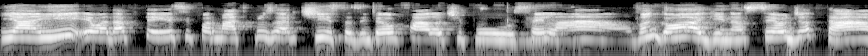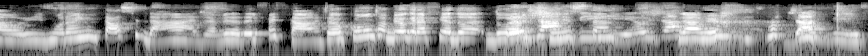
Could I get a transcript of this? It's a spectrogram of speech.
E aí eu adaptei esse formato para os artistas. Então eu falo, tipo, sei lá, Van Gogh nasceu dia tal e morou em tal cidade, a vida dele foi tal. Então eu conto a biografia do, do eu artista. Eu já vi, eu já, já vi. Já vi.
